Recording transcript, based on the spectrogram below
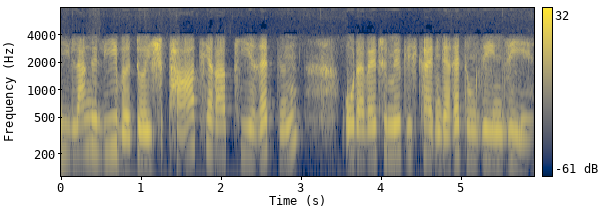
die lange Liebe durch Paartherapie retten oder welche Möglichkeiten der Rettung sehen Sie?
